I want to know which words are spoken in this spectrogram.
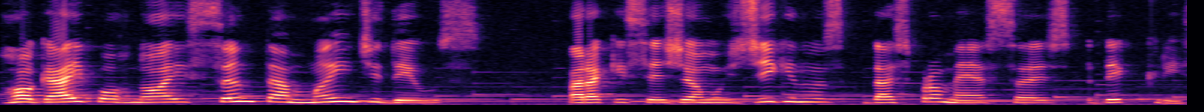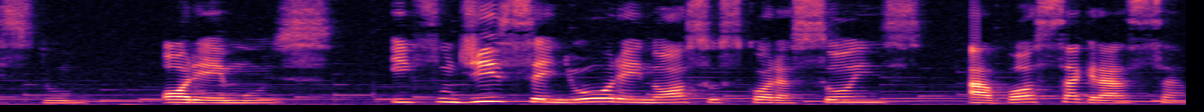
rogai por nós, Santa Mãe de Deus, para que sejamos dignos das promessas de Cristo. Oremos. Infundi, Senhor, em nossos corações a vossa graça,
